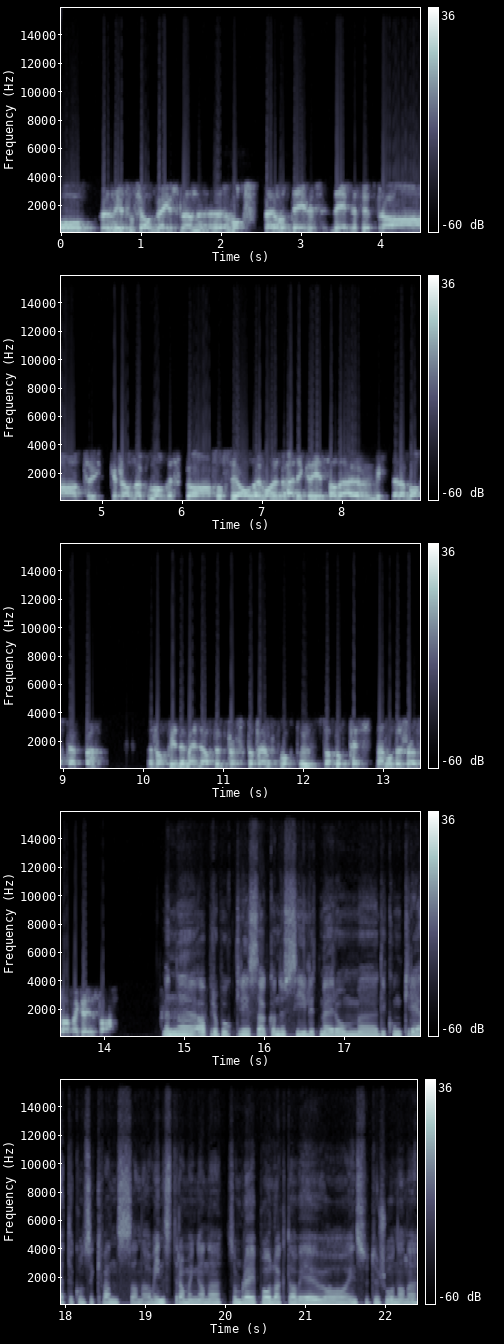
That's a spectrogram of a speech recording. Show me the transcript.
Og Den nye sosiale bevegelsen den uh, vokste og deles delvis ut fra trykket fra den økonomiske og sosiale humanitære krisa. Det er jo en viktig del av bakteppet. Men samtidig mener jeg at det først og fremst vokste ut fra protestene mot den sjølsamme krisa. Men uh, apropos krisa, kan du si litt mer om uh, de konkrete konsekvensene av innstrammingene som ble pålagt av EU og institusjonene?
